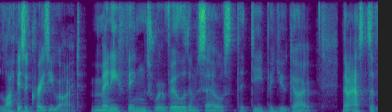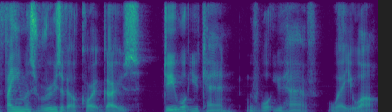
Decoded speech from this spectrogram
Life is a crazy ride. Many things reveal themselves the deeper you go. Now, as the famous Roosevelt quote goes, do what you can with what you have where you are.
